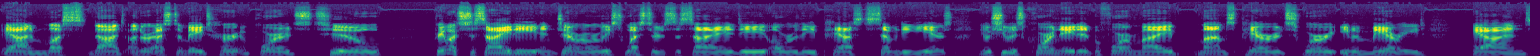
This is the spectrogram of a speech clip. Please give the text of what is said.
and must not underestimate her importance to pretty much society in general, or at least Western society, over the past 70 years. You know, she was coronated before my mom's parents were even married, and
